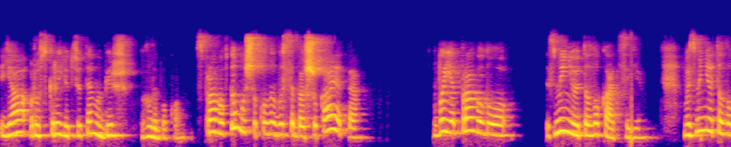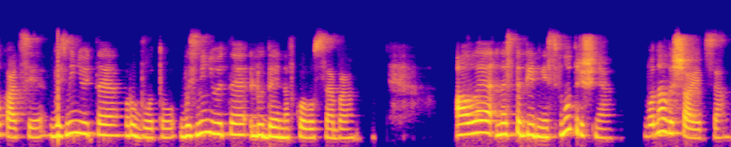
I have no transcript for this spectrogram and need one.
я розкрию цю тему більш глибоко. Справа в тому, що коли ви себе шукаєте, ви, як правило, змінюєте локації. Ви змінюєте локації, ви змінюєте роботу, ви змінюєте людей навколо себе. Але нестабільність внутрішня, вона лишається.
